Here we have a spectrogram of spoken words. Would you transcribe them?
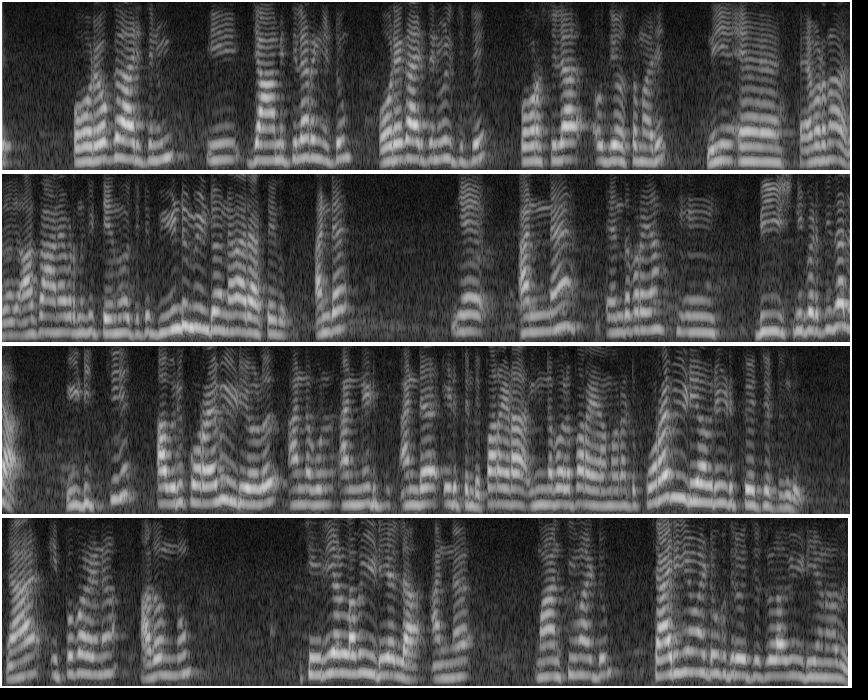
ഓരോ കാര്യത്തിനും ഈ ജാമ്യത്തിൽ ഇറങ്ങിയിട്ടും ഓരോ കാര്യത്തിന് വിളിച്ചിട്ട് ഫോറസ്റ്റിലെ ഉദ്യോഗസ്ഥന്മാർ നീ എവിടെ നിന്ന് ആ സാധനം എവിടെ നിന്ന് കിട്ടിയെന്ന് വെച്ചിട്ട് വീണ്ടും വീണ്ടും എന്നെ ഹരാസ് ചെയ്തു. എന്റെ എന്നെ എന്താ പറയുക ഭീഷണിപ്പെടുത്തിയതല്ല. ഇടിച്ച് അവർ കുറേ വീഡിയോകൾ അന്നെ കൊണ്ട് അന്നെ എന്റെ എടുത്തിട്ടുണ്ട്. പറയടാ ഇന്ന പോലെ പറയാൻ പറഞ്ഞിട്ട് കുറേ വീഡിയോ അവർ എടുത്തു വെച്ചിട്ടുണ്ട്. ഞാൻ ഇപ്പോൾ പറയണ അതൊന്നും ശരിയുള്ള വീഡിയോ അല്ല. അന്നെ മാനസികമായിട്ടും ശാരീരികമായിട്ടും ഉപദ്രവിച്ചിട്ടുള്ള വീഡിയോ ആണ് അത്.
